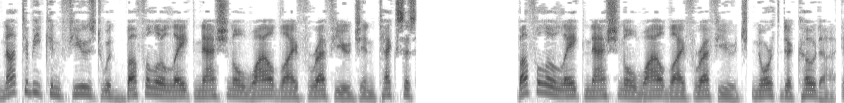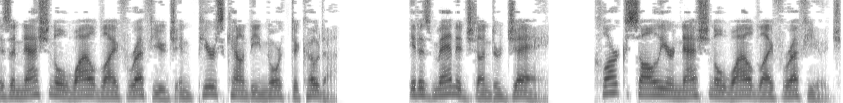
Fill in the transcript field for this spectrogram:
Not to be confused with Buffalo Lake National Wildlife Refuge in Texas Buffalo Lake National Wildlife Refuge North Dakota is a national wildlife refuge in Pierce County, North Dakota. It is managed under J. Clark Salyer National Wildlife Refuge.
